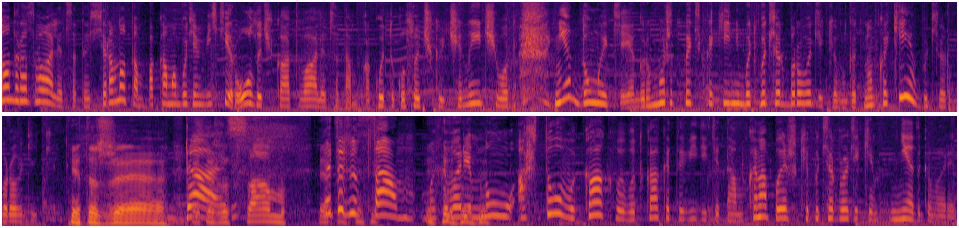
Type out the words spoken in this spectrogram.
но он развалится. То есть все равно там, пока мы будем вести, розочка отвалится, там какой-то кусочек ветчины, чего-то. Нет, думайте. Я говорю, может быть, какие-нибудь бутербродики? Он говорит, ну какие бутербродики? Это же, да. это же сам это же сам. Мы говорим, ну, а что вы, как вы, вот как это видите там, канапешки, бутербродики? Нет, говорит.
